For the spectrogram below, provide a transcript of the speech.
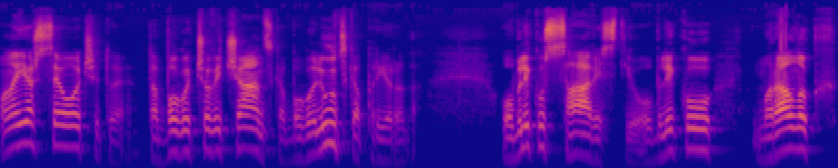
Ona još se očituje, ta bogočovičanska, bogoljudska priroda. U obliku savjesti, u obliku moralnog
